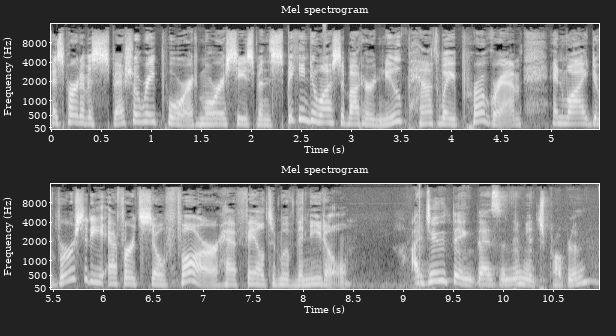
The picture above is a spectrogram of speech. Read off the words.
As part of a special report, Morrissey's been speaking to us about her new Pathway program and why diversity efforts so far have failed to move the needle. I do think there's an image problem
